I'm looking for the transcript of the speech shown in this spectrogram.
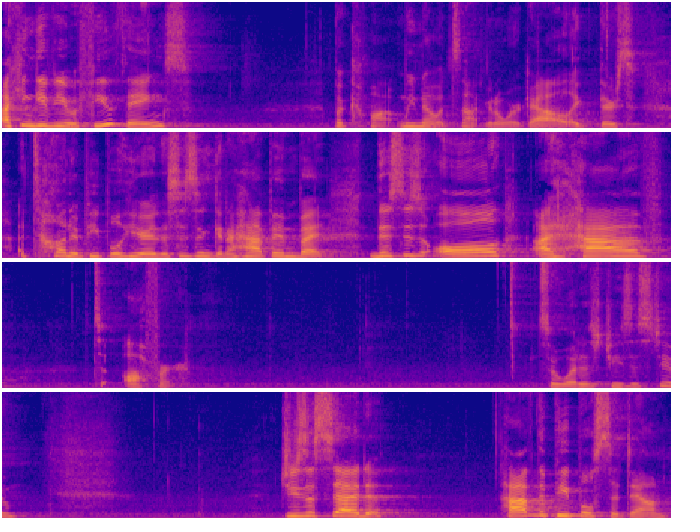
I can give you a few things, but come on, we know it's not going to work out. Like, there's a ton of people here. This isn't going to happen, but this is all I have to offer. So, what does Jesus do? Jesus said, Have the people sit down.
